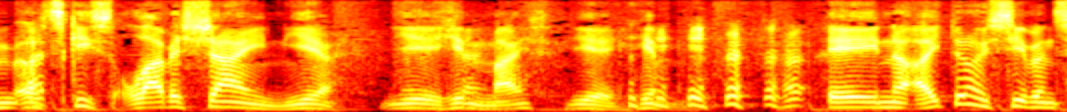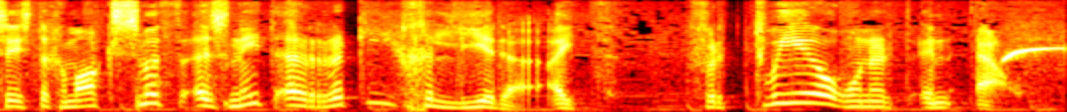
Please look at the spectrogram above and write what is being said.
M- Ekskuus, Lavishane. Ja, ja, hom mate. Ja, hom. en uh, hy het nou 67 gemaak. Smith is net 'n rukkie gelede uit vir 211.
